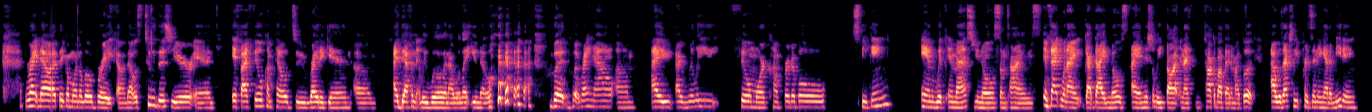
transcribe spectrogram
right now, I think I'm on a little break. Um, that was two this year, and if I feel compelled to write again, um, I definitely will, and I will let you know. but but right now, um, I I really feel more comfortable speaking. And with MS, you know, sometimes, in fact, when I got diagnosed, I initially thought, and I talk about that in my book, I was actually presenting at a meeting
